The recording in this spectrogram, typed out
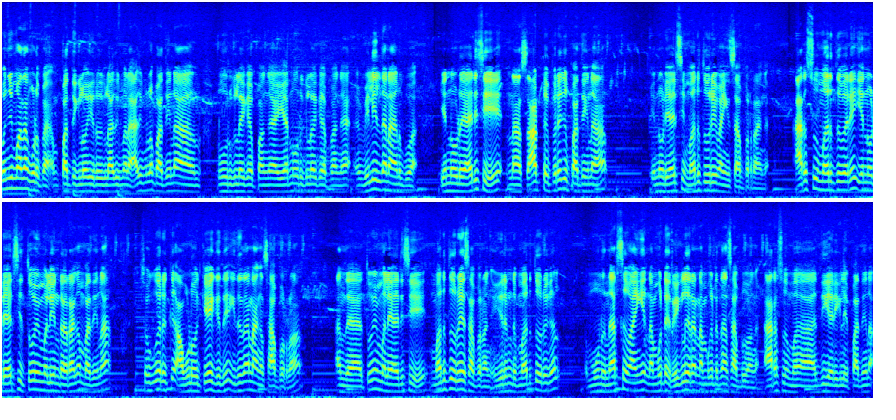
கொஞ்சமாக தான் கொடுப்பேன். பத்து கிலோ இருபது கிலோ அதுக்கு மேலே. அதுக்கு மேலே பார்த்தீங்கன்னா நூறு கிலோ கேட்பாங்க இரநூறு கிலோ கேட்பாங்க. வெளியில் தான் நான் அனுப்புவேன். என்னோட அரிசி நான் சாப்பிட்ட பிறகு பார்த்தீங்கன்னா என்னுடைய அரிசி மருத்துவரே வாங்கி சாப்பிட்றாங்க. அரசு மருத்துவரே என்னுடைய அரிசி தூய்மொழின்ற ரகம் பார்த்தீங்கன்னா சுகருக்கு அவ்வளோ கேட்குது இதுதான் நாங்கள் சாப்பிட்றோம். அந்த தூய்மலை அரிசி மருத்துவரே சாப்பிட்றாங்க. இரண்டு மருத்துவர்கள் மூணு நர்ஸு வாங்கி நம்மகிட்ட ரெகுலராக நம்மகிட்ட தான் சாப்பிடுவாங்க. அரசு ம அதிகாரிகளை பார்த்தீங்கன்னா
